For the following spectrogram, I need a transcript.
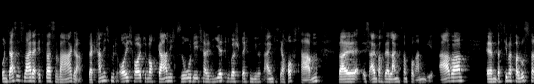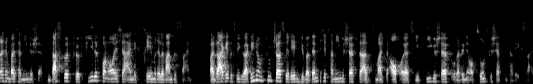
und das ist leider etwas vager. Da kann ich mit euch heute noch gar nicht so detailliert drüber sprechen, wie wir es eigentlich erhofft haben, weil es einfach sehr langsam vorangeht. Aber ähm, das Thema Verlustverrechnung bei Termingeschäften, das wird für viele von euch ja ein extrem relevantes sein. Weil da geht es, wie gesagt, nicht nur um Futures, wir reden hier über sämtliche Termingeschäfte, also zum Beispiel auch euer CFD-Geschäft oder wenn ihr im Optionsgeschäft unterwegs seid.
